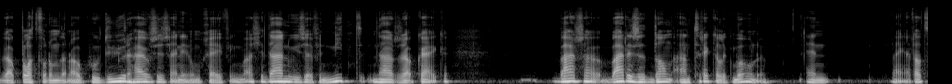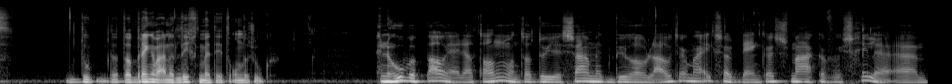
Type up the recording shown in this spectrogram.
welk platform dan ook hoe duur huizen zijn in de omgeving. Maar als je daar nu eens even niet naar zou kijken, waar, zou, waar is het dan aantrekkelijk wonen? En nou ja, dat, dat, brengen we aan het licht met dit onderzoek. En hoe bepaal jij dat dan? Want dat doe je samen met bureau Louter. Maar ik zou denken, smaken verschillen. Um,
